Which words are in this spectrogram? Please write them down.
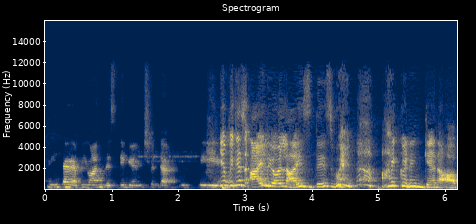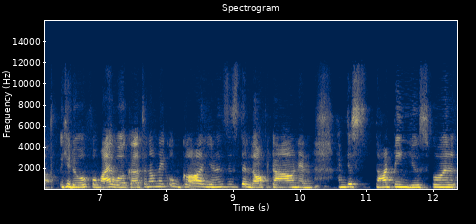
think that everyone listening in should definitely. Yeah, because I realized this when I couldn't get up, you know, for my workouts, and I'm like, oh god, you know, this is the lockdown, and I'm just not being useful.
